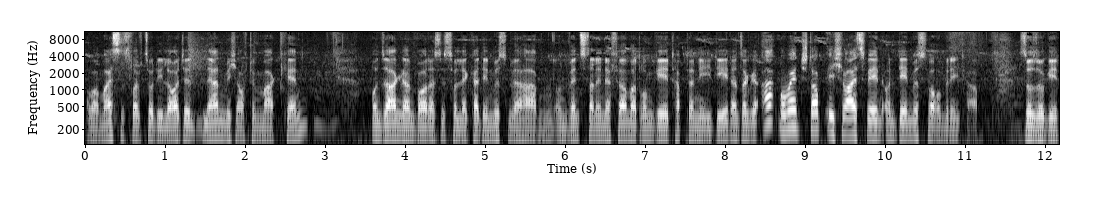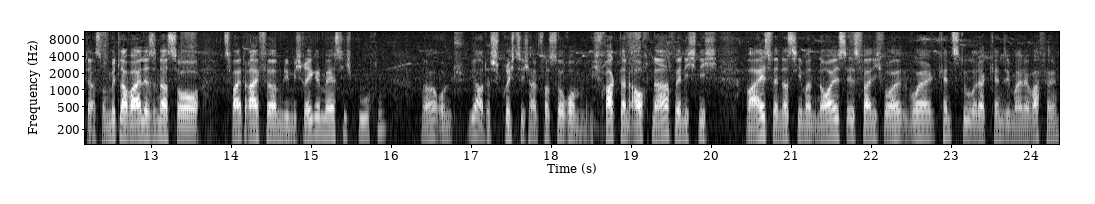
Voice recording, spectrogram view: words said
aber meistens läuft so, die Leute lernen mich auf dem Markt kennen und sagen dann, boah, das ist so lecker, den müssen wir haben. Und wenn es dann in der Firma drum geht, habt ihr eine Idee, dann sagen wir, ah, Moment, stopp, ich weiß wen und den müssen wir unbedingt haben. So, so geht das. Und mittlerweile sind das so zwei, drei Firmen, die mich regelmäßig buchen. Ne? Und ja, das spricht sich einfach so rum. Ich frage dann auch nach, wenn ich nicht weiß, wenn das jemand Neues ist, weil ich, woher, woher kennst du oder kennen Sie meine Waffeln?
